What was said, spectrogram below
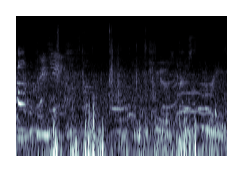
She has in the rings.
